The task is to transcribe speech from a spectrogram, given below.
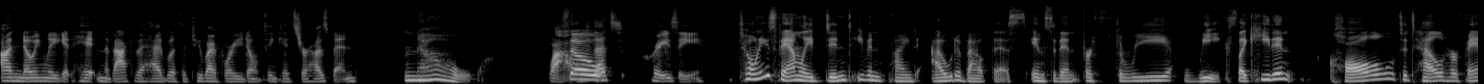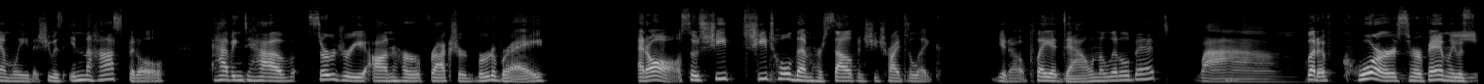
unknowingly get hit in the back of the head with a two by four, you don't think it's your husband. No. Wow. So- that's crazy. Toni's family didn't even find out about this incident for three weeks. Like he didn't call to tell her family that she was in the hospital having to have surgery on her fractured vertebrae at all. So she she told them herself and she tried to like, you know, play it down a little bit. Wow. But of course, her family was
